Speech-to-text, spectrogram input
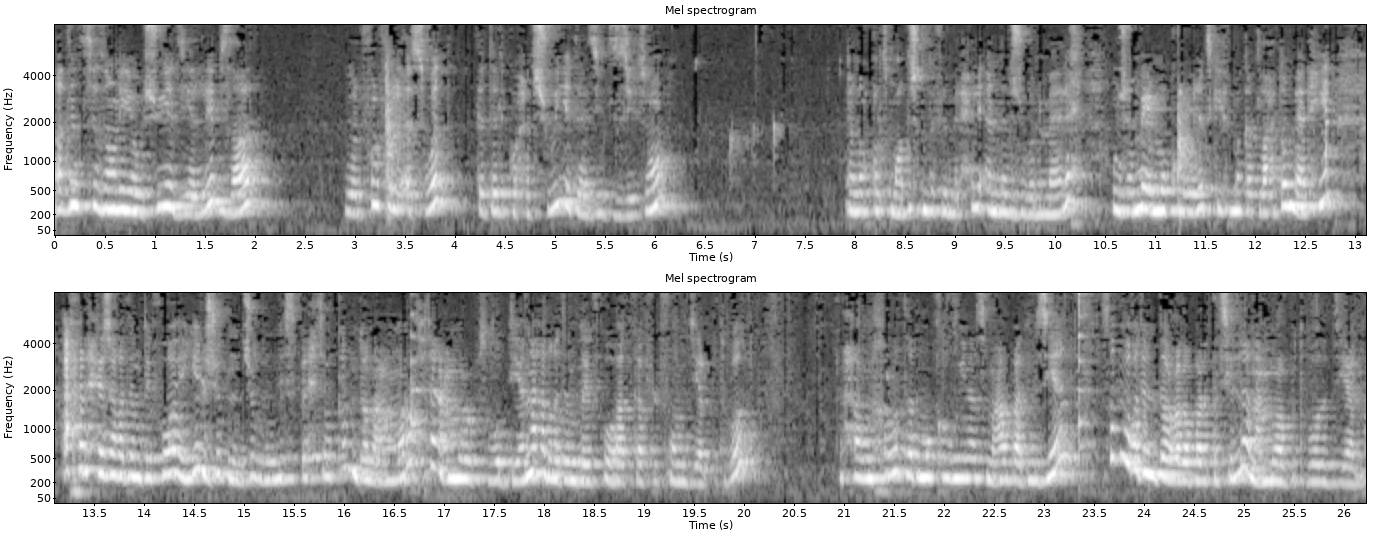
غادي نسيزونيو بشويه ديال الابزار والفلفل الأسود. كذلك واحد شوية تاع زيت الزيتون. أنا قلت ما غاديش نضيف الملح لأن الجبن مالح وجميع المكونات كيف ما كتلاحظوا مالحين. آخر حاجة غادي نضيفوها هي الجبن. الجبن بالنسبة حتى وكنبداو نعمرو حتى نعمرو البطبوط ديالنا عاد غادي نضيفوه هكا في الفم ديال البطبوط نحاول نخلط هاد المكونات مع بعض مزيان. صافي وغادي نبداو على بركة الله. نعمرو البطبوط ديالنا.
